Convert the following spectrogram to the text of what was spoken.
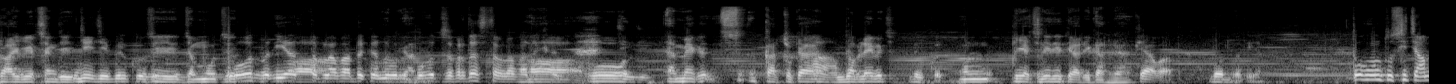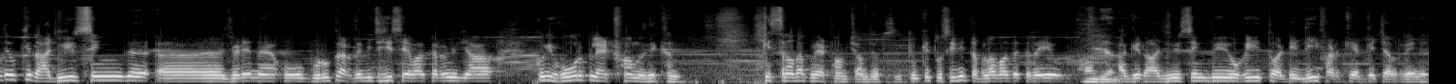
ਰਾਜਵੀਰ ਸਿੰਘ ਜੀ। ਜੀ ਜੀ ਬਿਲਕੁਲ। ਤੁਸੀਂ ਜੰਮੂ ਚ ਬਹੁਤ ਵਧੀਆ। ਤਬਲਾ ਵਾਦਕ ਹਨ ਔਰ ਬਹੁਤ ਜ਼ਬਰਦਸਤ ਤਬਲਾ ਵਾਦਕ ਹਨ ਉਹ ਜੀ, ਜੀ। ਐਮਏ ਕਰ ਚੁੱਕਾ ਹਾਂ। ਤਬਲੇ ਵਿੱਚ। ਬਿਲਕੁਲ। ਹੁਣ ਪੀਐਚਡੀ ਦੀ ਤਿਆਰੀ ਕਰ ਰਿਹਾ ਹੈ। ਕੀ ਬਾਤ ਬਹੁਤ ਵਧੀਆ। ਤੋਂ ਹੁਣ ਤੁਸੀਂ ਚਾਹੁੰਦੇ ਹੋ ਕਿ ਰਾਜਵੀਰ ਸਿੰਘ ਜਿਹੜੇ ਨੇ ਉਹ ਗੁਰੂ ਘਰ ਦੇ ਵਿੱਚ ਹੀ ਸੇਵਾ ਕਰਨ ਜਾਂ ਕੋਈ ਹੋਰ ਪਲੇਟਫਾਰਮ ਦੇਖਣ? ਕਿਸ ਤਰ੍ਹਾਂ ਦਾ ਪਲੇਟਫਾਰਮ ਚਾਹੁੰਦੇ ਹੋ ਤੁਸੀਂ? ਕਿਉਂਕਿ ਤੁਸੀਂ ਵੀ ਤਬਲਾ ਵਾਦਕ ਰਹੇ ਹੋ। ਹਾਂਜੀ ਹਾਂਜੀ। ਅੱਗੇ ਰਾਜਵੀਰ ਸਿੰਘ ਵੀ ਉਹੀ ਤੁਹਾਡੀ ਲੀਹ ਫੜ ਕੇ ਅੱਗੇ ਚੱਲ ਰਹੇ ਨੇ।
